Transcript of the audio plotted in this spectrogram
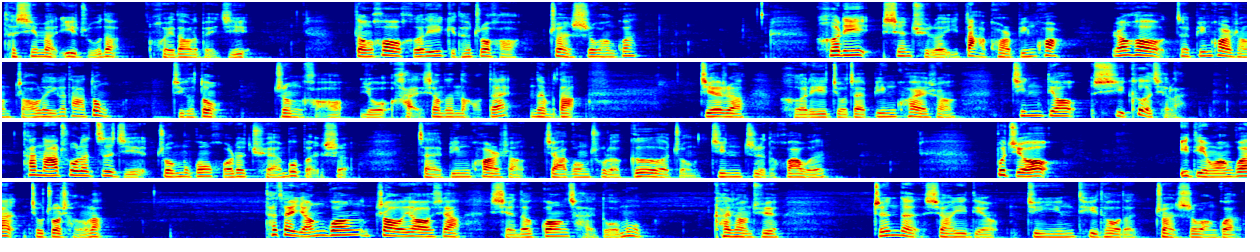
他心满意足的回到了北极，等候河狸给他做好钻石王冠。河狸先取了一大块冰块，然后在冰块上凿了一个大洞，这个洞正好有海象的脑袋那么大。接着，河狸就在冰块上精雕细刻起来。他拿出了自己做木工活的全部本事，在冰块上加工出了各种精致的花纹。不久，一顶王冠就做成了。它在阳光照耀下显得光彩夺目，看上去真的像一顶晶莹剔透的钻石王冠。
